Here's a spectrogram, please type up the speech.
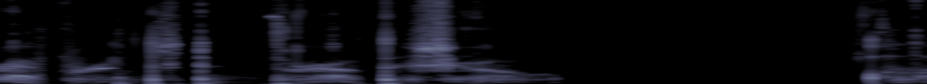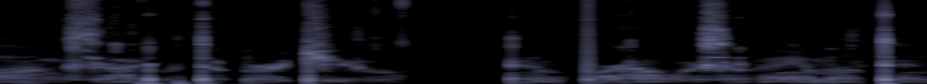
referenced throughout the show, alongside with the virtue and prowess of Hamilton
